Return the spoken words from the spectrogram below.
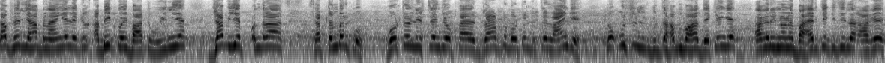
तब फिर यहाँ बनाएँगे, लेकिन अभी कोई बात हुई नहीं है। जब ये पंद्रह सितंबर को वोटर लिस्टें जो ड्राफ्ट वोटर लिस्टें लाएँगे तो उस हम वहाँ देखेंगे। अगर इन्होंने बाहर के किसी आगे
